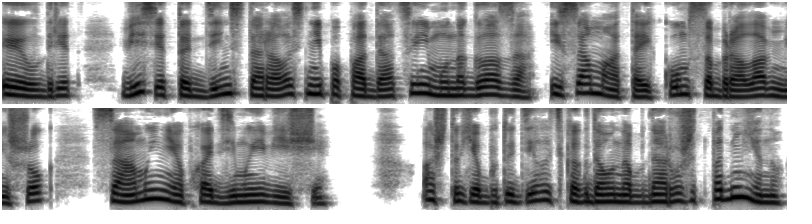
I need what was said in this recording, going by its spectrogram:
Элдрид Весь этот день старалась не попадаться ему на глаза и сама тайком собрала в мешок самые необходимые вещи. «А что я буду делать, когда он обнаружит подмену?»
